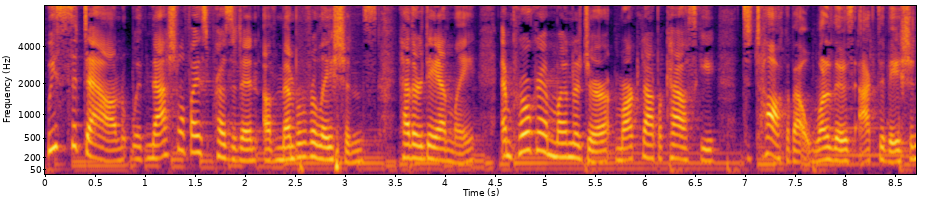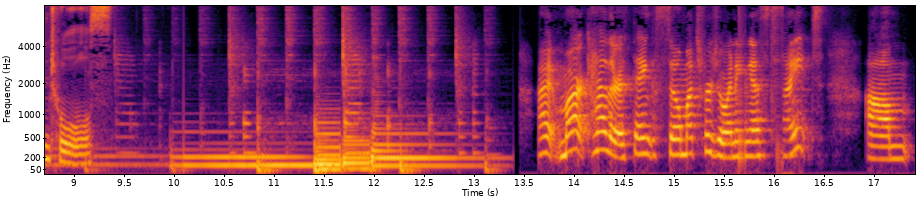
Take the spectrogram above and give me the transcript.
we sit down with National Vice President of Member Relations, Heather Danley, and Program Manager, Mark Nabrkowski, to talk about one of those activation tools. All right, Mark, Heather, thanks so much for joining us tonight. Um,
